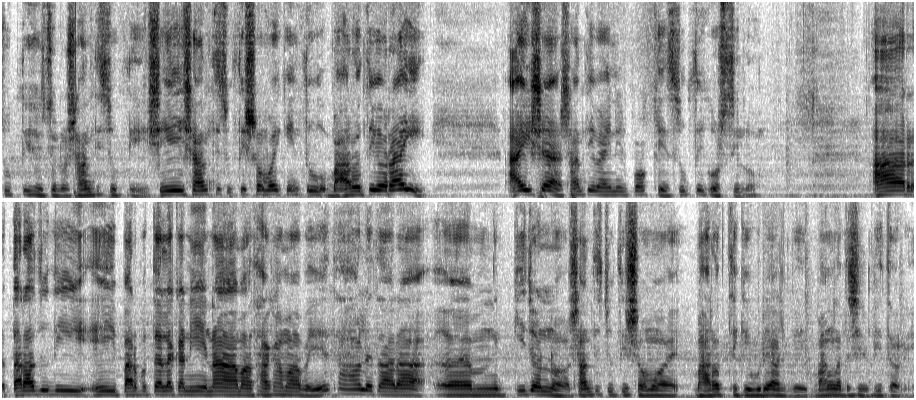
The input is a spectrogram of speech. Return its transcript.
চুক্তি হয়েছিল, শান্তি চুক্তি, সেই শান্তি চুক্তির সময় কিন্তু ভারতীয়রাই আইসা শান্তি বাহিনীর পক্ষে চুক্তি করছিল। আর তারা যদি এই পার্বত্য এলাকা নিয়ে না মাথা ঘামাবে তাহলে তারা কি জন্য শান্তি চুক্তির সময় ভারত থেকে উড়ে আসবে বাংলাদেশের ভিতরে?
